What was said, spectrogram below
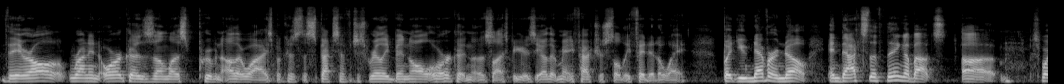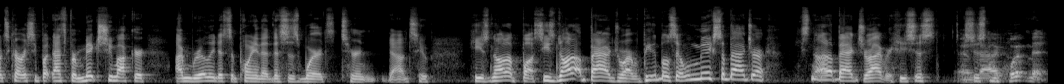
They're all running Orecas unless proven otherwise because the specs have just really been all Oreca in those last few years. The other manufacturers slowly faded away. But you never know. And that's the thing about uh, sports car racing. But as for Mick Schumacher, I'm really disappointed that this is where it's turned down to. He's not a bust. He's not a bad driver. People say, well, Mick's a bad driver. He's not a bad driver. He's just, And it's just equipment.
